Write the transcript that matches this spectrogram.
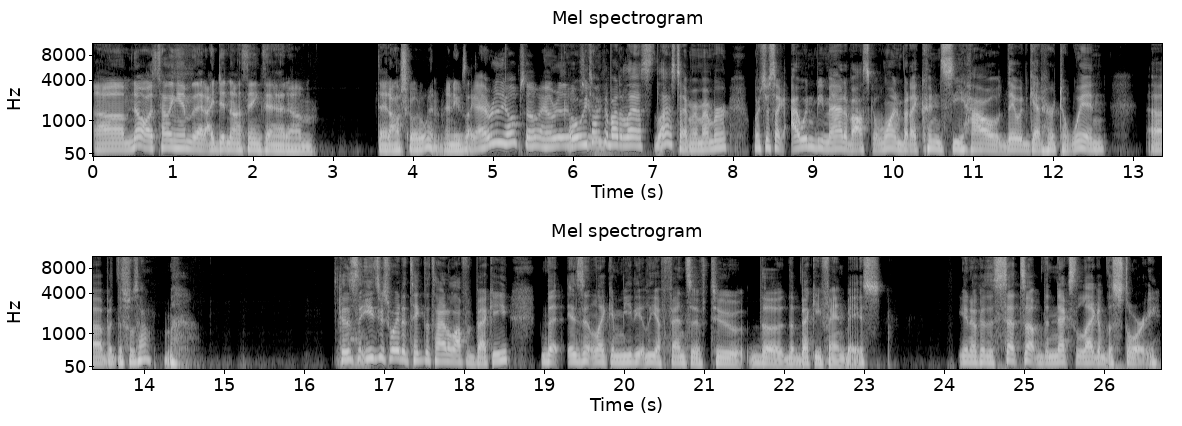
Um, no, I was telling him that I did not think that um that Asuka would win, and he was like, "I really hope so. I really." Well, we talked wins." about it last last time. Remember, was just like I wouldn't be mad if Asuka won, but I couldn't see how they would get her to win. Uh, but this was how. Because it's the easiest way to take the title off of Becky that isn't like immediately offensive to the the Becky fan base. You know, because it sets up the next leg of the story.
